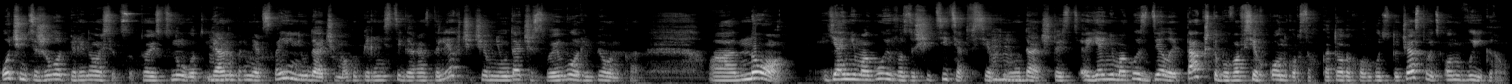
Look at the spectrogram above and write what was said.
очень тяжело переносятся. То есть, ну вот я, например, свои неудачи могу перенести гораздо легче, чем неудачи своего ребенка. А, но я не могу его защитить от всех mm-hmm. неудач. То есть я не могу сделать так, чтобы во всех конкурсах, в которых он будет участвовать, он выиграл.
